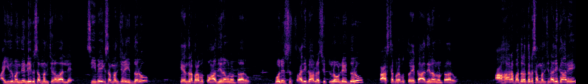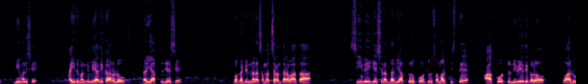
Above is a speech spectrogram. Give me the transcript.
ఐదు మంది నీకు సంబంధించిన వాళ్ళే. సిబిఐకి సంబంధించిన ఇద్దరు కేంద్ర ప్రభుత్వం ఆధీనంలో ఉంటారు. పోలీసు అధికారుల సిట్టులో ఉండే ఇద్దరు రాష్ట్ర ప్రభుత్వం యొక్క ఆధీనంలో ఉంటారు. ఆహార భద్రతకు సంబంధించిన అధికారి మీ మనిషే. ఐదు మంది మీ అధికారులు దర్యాప్తు చేసి ఒకటిన్నర సంవత్సరం తర్వాత సిబిఐ చేసిన దర్యాప్తును కోర్టుకు సమర్పిస్తే ఆ కోర్టు నివేదికలో వాళ్ళు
